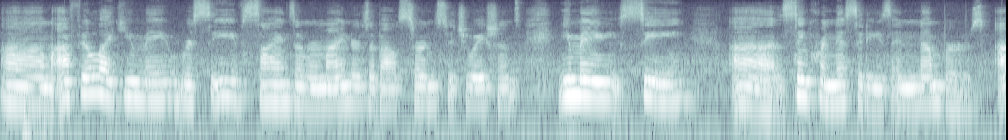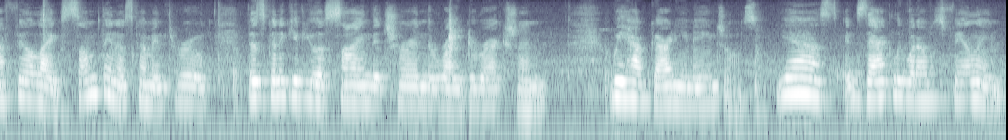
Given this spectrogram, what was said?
Um, I feel like you may receive signs and reminders about certain situations. You may see uh, synchronicities in numbers. I feel like something is coming through that's going to give you a sign that you're in the right direction. We have guardian angels. Yes, exactly what I was feeling.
